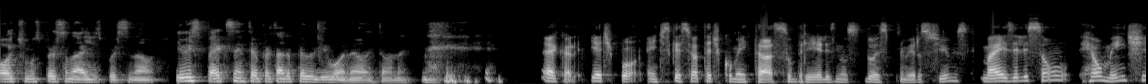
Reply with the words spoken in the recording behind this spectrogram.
ótimos personagens, por sinal. E o Specs é interpretado pelo Lil Anel, então, né? É, cara, e é tipo, a gente esqueceu até de comentar sobre eles nos dois primeiros filmes, mas eles são realmente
